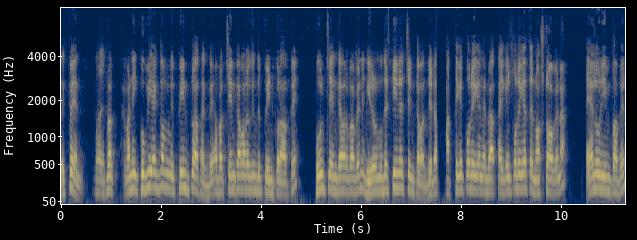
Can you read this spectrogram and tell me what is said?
দেখবেন মানে খুবই একদম প্রিন্ট করা থাকবে। আবার চেন কাভারও কিন্তু প্রিন্ট করা আছে। ফুল চেন কাভার পাবেন। হিরোর মধ্যে টিনের চেন কাভার যেটা হাত থেকে পড়ে গেলে বা সাইকেল পড়ে গেছে নষ্ট হবে না। এলো রিম পাবেন।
